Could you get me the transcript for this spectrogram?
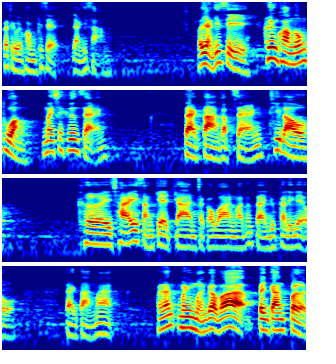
ก็ถือเป็นความพิเศษอย่างที่ 3 แล้วอย่างที่ 4 คลื่นความโน้มถ่วงไม่ใช่คลื่นแสง แตกต่างกับแสงที่เราเคยใช้สังเกตการจักรวาลมาตั้งแต่ยุคกาลิเลโอ แตกต่างมาก เพราะฉะนั้นมันเหมือนกับว่าเป็นการเปิด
